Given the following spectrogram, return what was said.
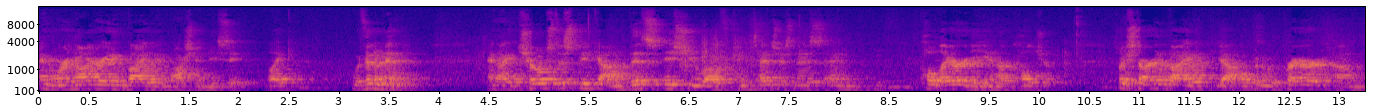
and we're inaugurating Biden in Washington, D.C. Like, within a minute. And I chose to speak on this issue of contentiousness and polarity in our culture. So I started by, yeah, open with prayer. Um,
